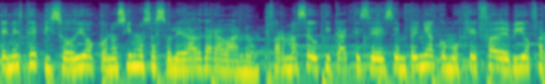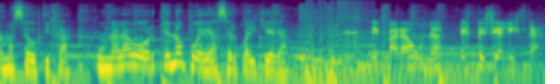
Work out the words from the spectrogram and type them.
En este episodio conocimos a Soledad Garabano, farmacéutica que se desempeña como jefa de biofarmacéutica, una labor que no puede hacer cualquiera. Es para una especialista.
